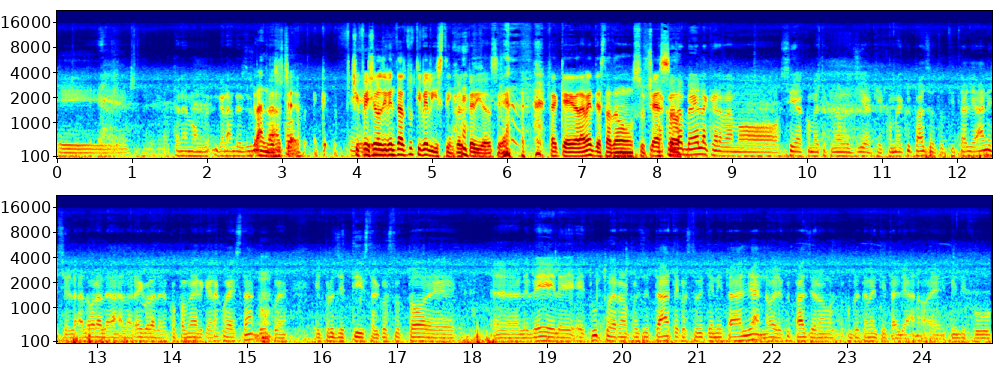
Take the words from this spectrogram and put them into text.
e ottenemmo un grande risultato. Grande successo. Ci E- fecero diventare tutti velisti in quel periodo, sì. perché veramente è stato un La successo. cosa bella è che eravamo sia come tecnologia che come equipaggio tutti italiani, cioè, allora la, la regola della Coppa America era questa, dunque il progettista, il costruttore, eh, le vele e tutto erano progettate e costruite in Italia, noi l'equipaggio eravamo completamente italiano e quindi fu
